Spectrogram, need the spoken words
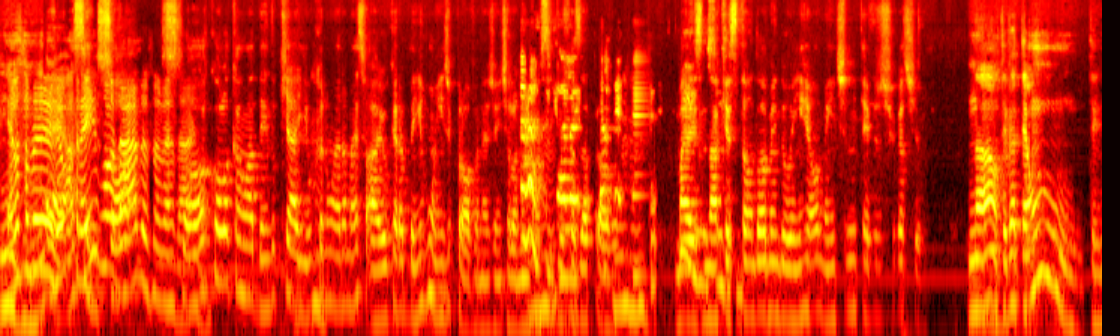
Ela sobreviveu é, assim, três só, rodadas, na verdade. Só colocar um adendo que a Yuka não era mais. A Yuka era bem ruim de prova, né, gente? Ela não ah, conseguiu ela, fazer a prova. É, é, Mas sim, na sim. questão do amendoim, realmente não teve justificativa. Não, teve até um. Teve,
